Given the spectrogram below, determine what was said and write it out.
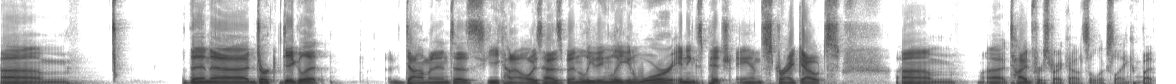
um then uh dirk diglett dominant as he kind of always has been leading league in war innings pitched and strikeouts um uh, tied for strikeouts it looks like but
